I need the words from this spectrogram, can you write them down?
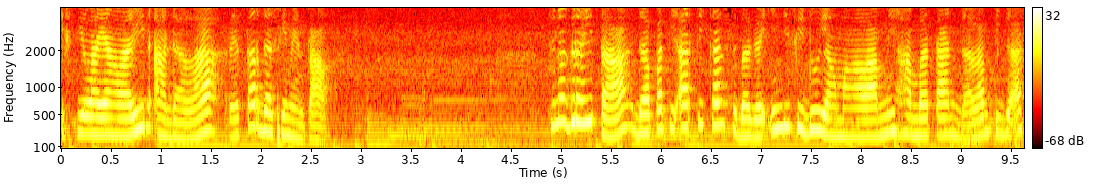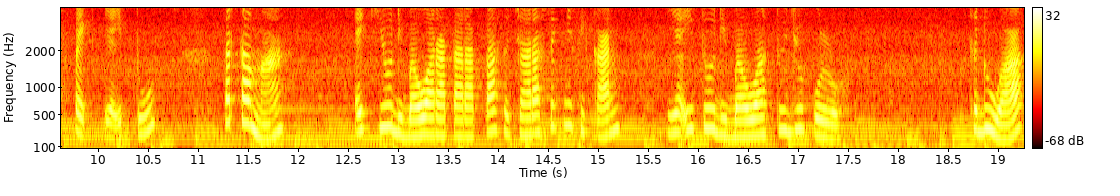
Istilah yang lain adalah retardasi mental. Tunagrahita dapat diartikan sebagai individu yang mengalami hambatan dalam tiga aspek, yaitu pertama, EQ di bawah rata-rata secara signifikan, yaitu di bawah 70. Kedua,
